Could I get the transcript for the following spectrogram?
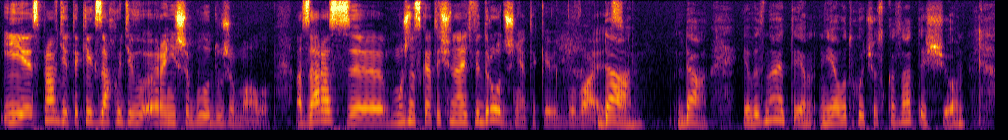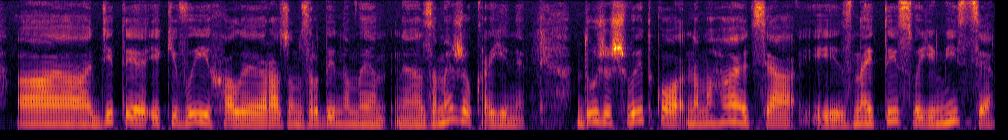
І справді таких заходів раніше було дуже мало. А зараз можна сказати, що навіть відродження таке відбувається. Да. Да, і ви знаєте, я от хочу сказати, що а, діти, які виїхали разом з родинами е, за межі України, дуже швидко намагаються знайти своє місце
